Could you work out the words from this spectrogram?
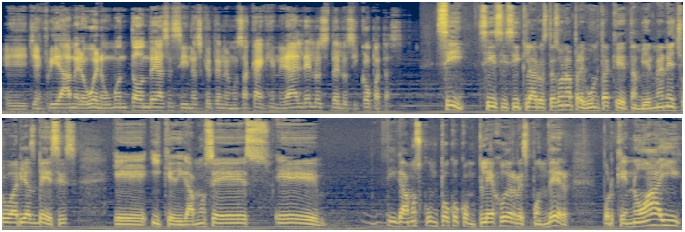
eh, Jeffrey Dahmer o bueno, un montón de asesinos que tenemos acá en general de los, de los psicópatas. Sí, sí, sí, sí, claro. Esta es una pregunta que también me han hecho varias veces eh, y que digamos es, eh, digamos, un poco complejo de responder porque no hay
